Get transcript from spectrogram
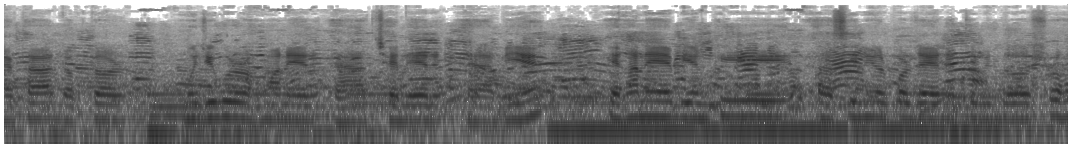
নেতা ডক্টর মুজিবুর রহমানের ছেলের বিয়ে। এখানে বিএনপি সিনিয়র পর্যায়ের নেতৃবৃন্দ সহ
